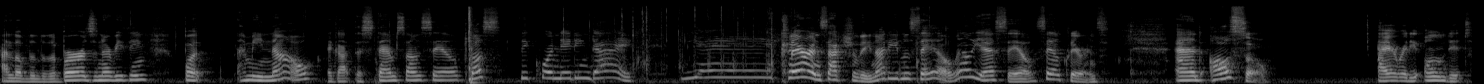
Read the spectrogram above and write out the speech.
I love the little birds and everything, but I mean now I got the stamps on sale plus the coordinating die. Yay! Clearance actually, not even sale. Well, yeah, sale, sale clearance. And also, I already owned it,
